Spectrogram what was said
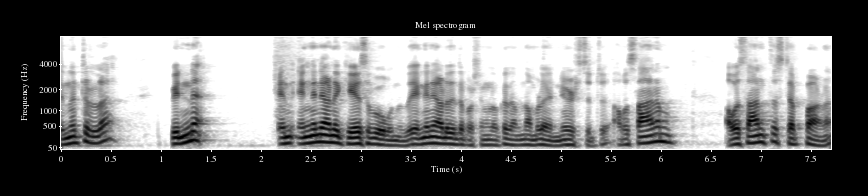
എന്നിട്ടുള്ള പിന്നെ എങ്ങനെയാണ് കേസ് പോകുന്നത്? എങ്ങനെയാണ് ഇതിന്റെ പ്രശ്നങ്ങളൊക്കെ നമ്മൾ അന്വേഷിച്ചിട്ട് അവസാനം അവസാനത്തെ സ്റ്റെപ്പാണ്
